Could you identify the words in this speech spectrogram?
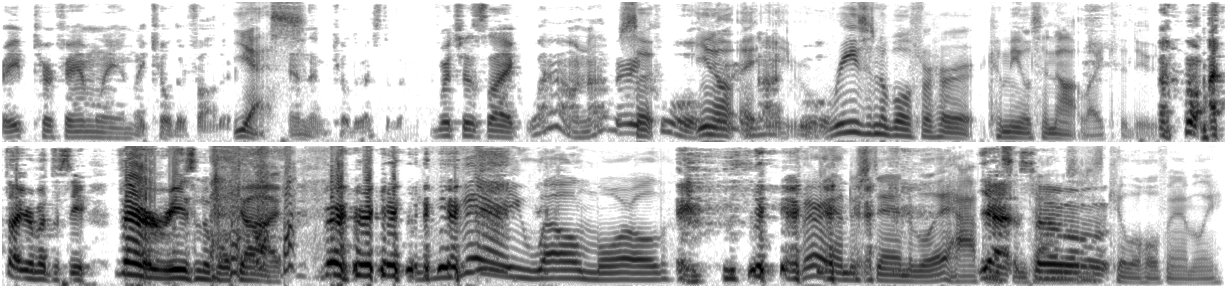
raped her family and like killed her father, yes. and then killed the rest of them, which is like wow, not very So, cool. You know, Very eh, cool. reasonable for her, Camille, to not like the dude. I thought you were about to say very reasonable guy, very very well moral, very understandable. It happens Yeah, sometimes. so- just kill a whole family.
